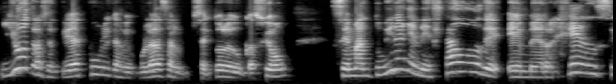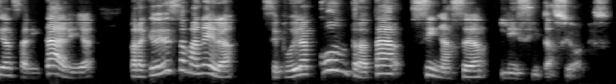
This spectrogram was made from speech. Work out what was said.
y otras entidades públicas vinculadas al sector de educación se mantuvieran en estado de emergencia sanitaria para que de esa manera se pudiera contratar sin hacer licitaciones.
